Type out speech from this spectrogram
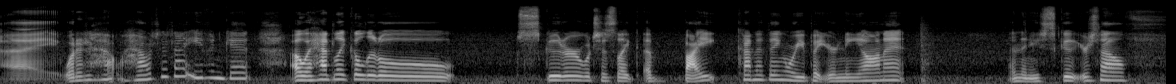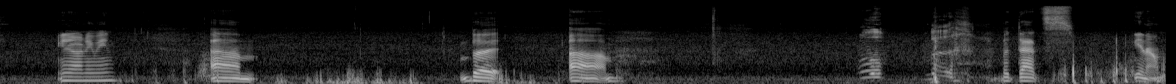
I, what did, how, how did I even get, oh, it had like a little scooter, which is like a bike kind of thing where you put your knee on it and then you scoot yourself, you know what I mean? Um, but, um, but that's, you know,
